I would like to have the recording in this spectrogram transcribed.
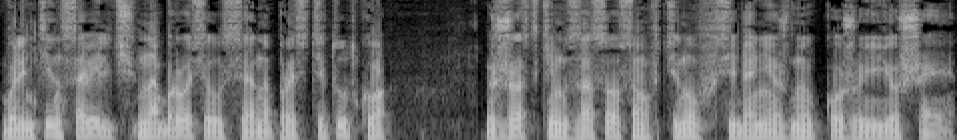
Валентин Савельевич набросился на проститутку, жестким засосом втянув в себя нежную кожу ее шеи.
